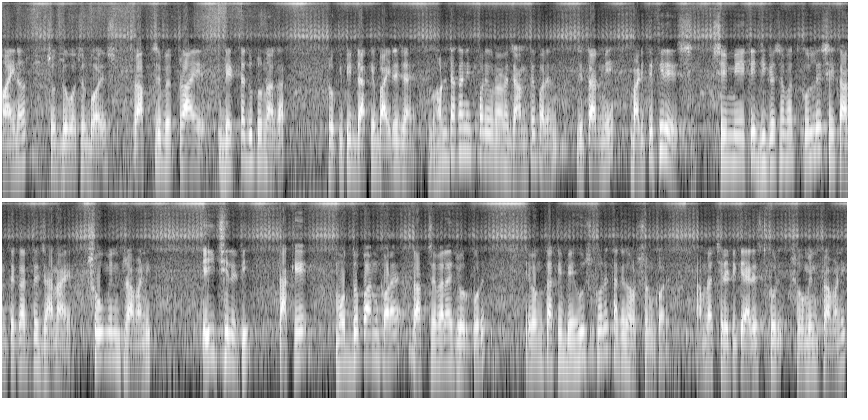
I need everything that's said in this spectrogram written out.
মাইনর, চোদ্দ বছর বয়স, রাত্রে প্রায় দেড়টা দুটো নাগাদ প্রকৃতির ডাকে বাইরে যায়। ঘন্টাখানিক পরে ওনারা জানতে পারেন যে তার মেয়ে বাড়িতে ফিরে এসেছে। সেই মেয়েকে জিজ্ঞাসাবাদ করলে সে কাঁদতে কাঁদতে জানায়, সৌমেন প্রামাণিক, এই ছেলেটি তাকে মদ্যপান করায় রাত্রেবেলায় জোর করে এবং তাকে বেহুশ করে তাকে ধর্ষণ করে। আমরা ছেলেটিকে অ্যারেস্ট করি, সৌমেন প্রামাণিক।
